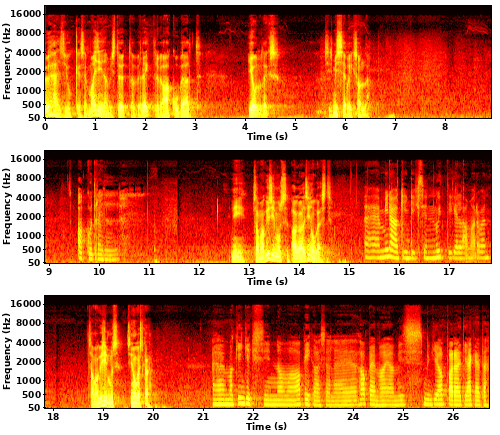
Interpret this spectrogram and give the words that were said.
ühe niisuguse masina, mis töötab elektri või aku pealt jõuludeks, siis mis see võiks olla? akutrell. nii, sama küsimus, aga sinu käest. Äh, mina kingiksin nutikella, ma arvan. sama küsimus sinu käest ka äh, ma kingiksin oma abikaasale habemaja, mis mingi aparaadi ägeda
